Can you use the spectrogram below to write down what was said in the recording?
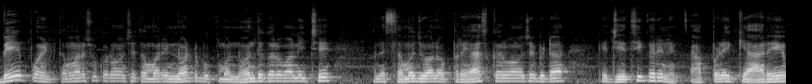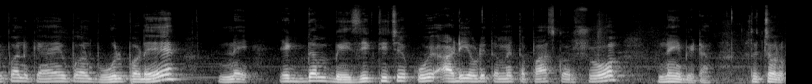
બે પોઈન્ટ તમારે શું કરવાનું છે? તમારી નોટબુકમાં નોંધ કરવાની છે અને સમજવાનો પ્રયાસ કરવાનો છે બેટા કે જેથી કરીને આપણે ક્યારેય પણ ક્યાંય પણ ભૂલ પડે નહીં. એકદમ બેઝિકથી છે, કોઈ આડી અવડી તમે તપાસ કરશો નહીં બેટા. તો ચલો,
